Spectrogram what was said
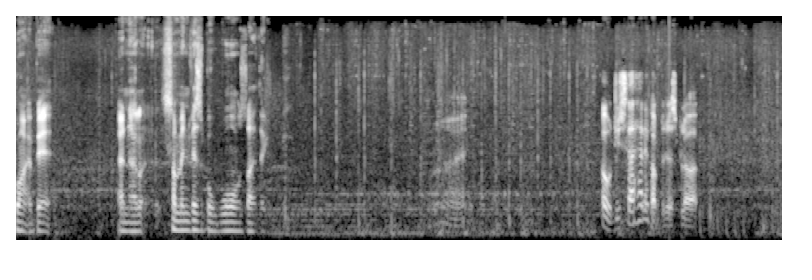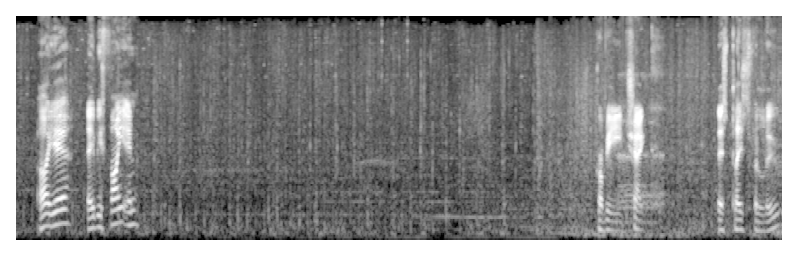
quite a bit, and uh, some invisible walls. I think. Right. Oh, do you see that helicopter just blow up? Oh yeah, they be fighting. Probably check Uh, this place for loot.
